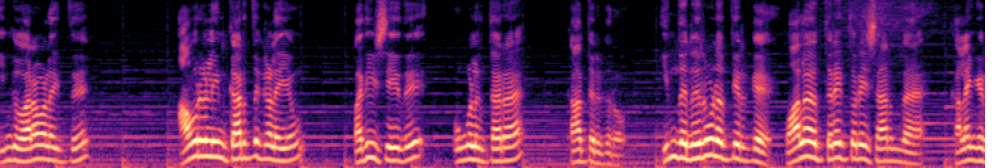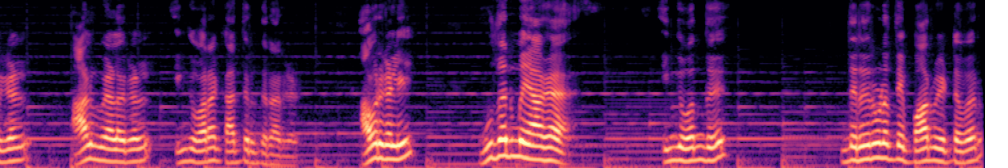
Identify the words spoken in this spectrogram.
இங்கு வரவழைத்து அவர்களின் கருத்துக்களையும் பதிவு செய்து உங்களுக்கு தர காத்திருக்கிறோம். இந்த நிறுவனத்திற்கு பல திரைத்துறை சார்ந்த கலைஞர்கள் ஆளுமையாளர்கள் இங்கு வர காத்திருக்கிறார்கள். அவர்களில் முதன்மையாக இங்கு வந்து இந்த நிறுவனத்தை பார்வையிட்டவர்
